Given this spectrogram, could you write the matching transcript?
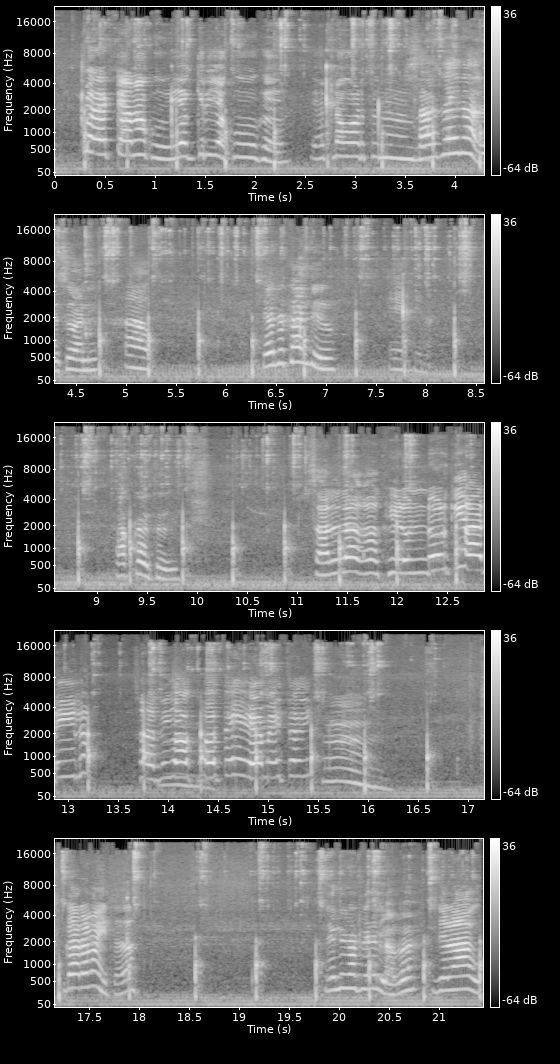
ఇట్లా ఎట్టా నాకు ఎగిరి ఎక్కువకే. ఎట్లా కొడుతున్నాను సరిదైనా సోని ఎందుకండి పక్క అవుతుంది చల్లగా కిడుండోడికి అడిగిలా సర్ది కాకపోతే ఏమవుతుంది గరం అవుతుందా ఎల్లిగడ్డ వెళ్ళవా? జరాగు.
